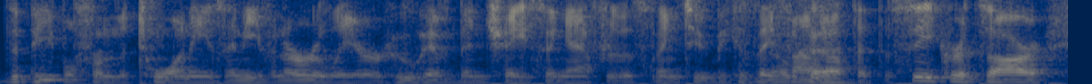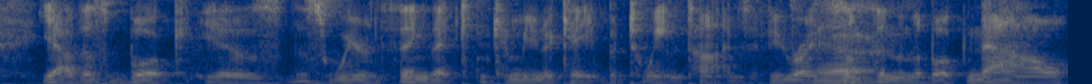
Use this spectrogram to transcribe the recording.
the people from the 20s and even earlier who have been chasing after this thing too because they found out that the secrets are yeah this book is this weird thing that can communicate between times if you write Yeah. something in the book now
